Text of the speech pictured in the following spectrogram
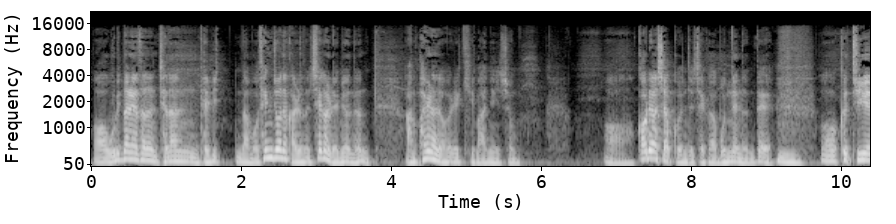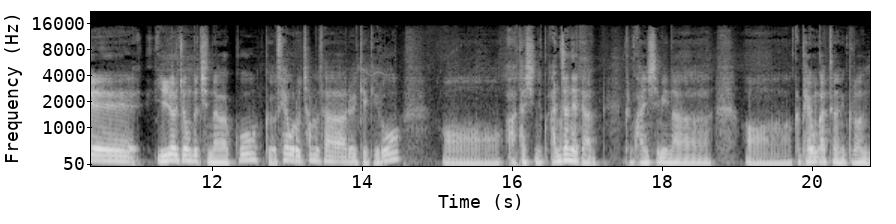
어 우리나라에서는 재난 대비나 뭐 생존에 관련해서 책을 내면은 안 팔려요. 이렇게 많이 좀 어, 꺼려 하셨고, 이제 제가 못 냈는데, 음. 어, 그 뒤에 1년 정도 지나갔고, 그 세월호 참사를 계기로, 어, 아, 다시 안전에 대한 그런 관심이나, 어, 그 배움 같은 그런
